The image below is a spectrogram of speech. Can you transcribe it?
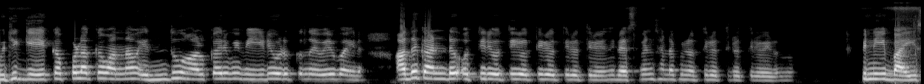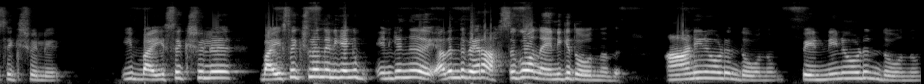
ഒരു ഗേ കപ്പിളൊക്കെ വന്ന എന്തോ ആൾക്കാർ പോയി വീഡിയോ എടുക്കുന്ന ഇവർ പറയുന്നത് അത് കണ്ട് ഒത്തിരി ഒത്തിരി ഒത്തിരി ഒത്തിരി ഒത്തിരി വരുന്നു. ലെസ്ബിയൻസ് ഉണ്ട് പിന്നെ ഒത്തിരി ഒത്തിരി ഒത്തിരി വരുന്നു. പിന്നെ ഈ ബൈസെക്ഷൽ ഈ ബൈസെക്ഷൽ ബൈസെക്ഷൽ ഒന്നും എനിക്കങ്ങ് എനിക്കങ്ങ് അതെന്ത് വേറെ അസുഖമെന്നാ എനിക്ക് തോന്നുന്നത്. ആണിനോടും തോന്നും പെണ്ണിനോടും തോന്നും.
